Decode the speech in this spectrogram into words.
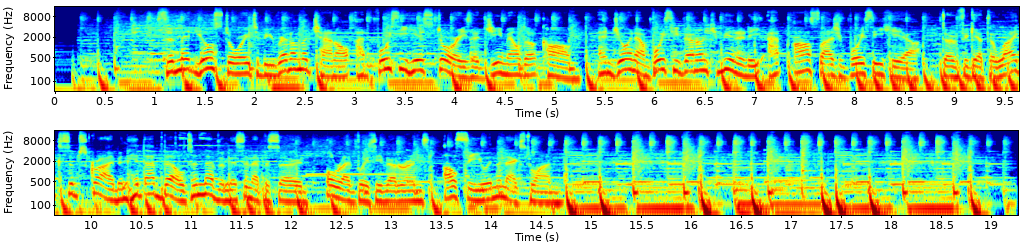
Submit your story to be read on the channel at voiceyherestories at gmail.com and join our Voicey veteran community at r slash voiceyhere. Don't forget to like, subscribe, and hit that bell to never miss an episode. Alright, Voicey veterans, I'll see you in the next one.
